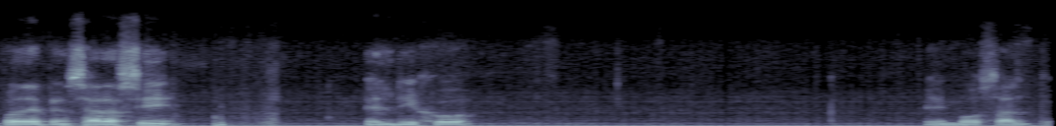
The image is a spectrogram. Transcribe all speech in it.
Después de pensar así, él dijo en voz alta,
